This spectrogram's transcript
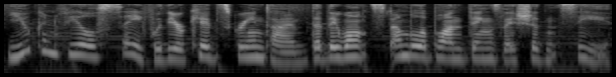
you can feel safe with your kids' screen time, that they won't stumble upon things they shouldn't see.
